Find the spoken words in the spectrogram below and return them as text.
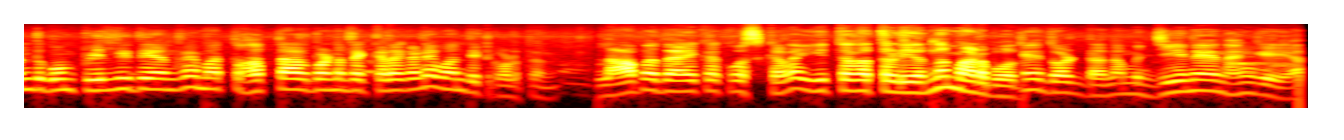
ಒಂದು ಗುಂಪು ಇಲ್ಲಿದೆ ಅಂದರೆ ಮತ್ತು ಹತ್ತಾರು ಬಣ್ಣದ ಕೆಳಗಡೆ ಒಂದು ಇಟ್ಕೊಳ್ತೇನೆ. ಲಾಭದಾಯಕಕ್ಕೋಸ್ಕರ ಈ ಥರ ತಳಿಯನ್ನು ಮಾಡ್ಬೋದು. ದೊಡ್ಡ ನಮ್ಮ ಜೀನೇನು ಹಂಗೆಯ?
